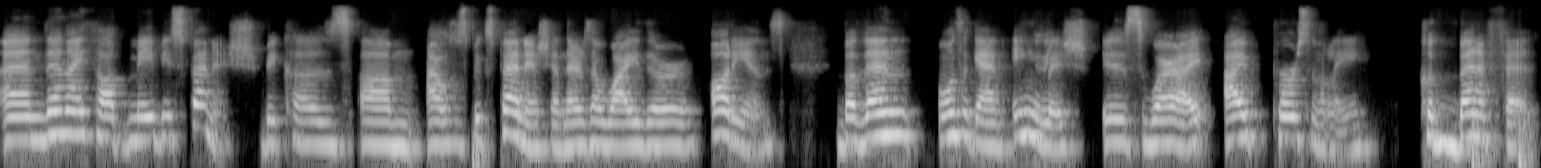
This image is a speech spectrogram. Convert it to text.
And then I thought maybe Spanish because um, I also speak Spanish and there's a wider audience. But then once again, English is where I, I personally could benefit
